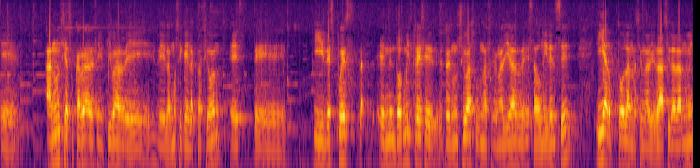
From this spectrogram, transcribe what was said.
eh, anuncia su carrera definitiva de, la música y la actuación. Este, y después, en 2013, renunció a su nacionalidad estadounidense y adoptó la, nacionalidad, ciudadanía,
